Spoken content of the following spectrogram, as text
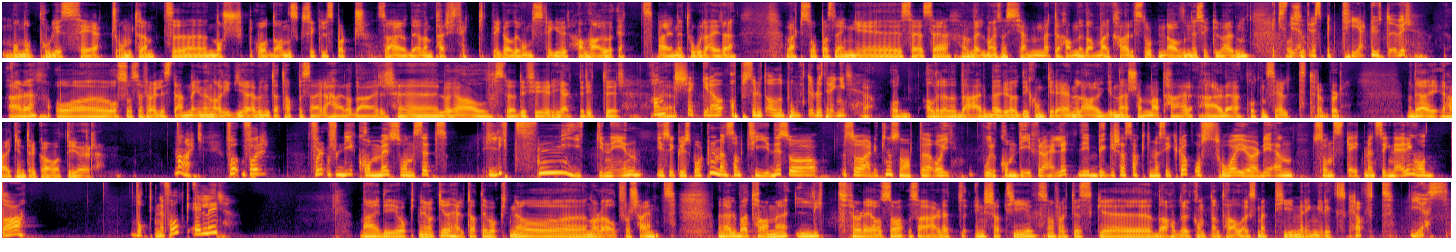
monopolisert omtrent eh, norsk og dansk sykkelsport, så er jo det den perfekte gallionsfigur. Han har jo ett bein i to leire. Vært såpass lenge i CC. Veldig mange som kjenner til han i Danmark, har et stort navn i sykkelverden. Ekstremt respektert utøver. Er det. Og også selvfølgelig standingen i Norge. Vunnet etappeseier her og der. Eh, lojal, stødig fyr, hjelperytter. Han sjekker av absolutt alle punkter du trenger. Ja. Og allerede der bør jo de konkurrerende lagene skjønne at her er det potensielt trøbbel. Men det har jeg ikke inntrykk av at de gjør. Nei, for, for, for, for de kommer sånn sett litt snikende inn i sykkelsporten, men samtidig så, så er det ikke noe sånn at oi, hvor kom de fra heller? De bygger seg sakte, men sikkert opp, og så gjør de en sånn statement-signering, og da våkner folk, eller? Nei, de våkner jo ikke i det hele tatt. De våkner jo øh, når det er altfor seint. Men jeg vil bare ta med litt før det også, så er det et initiativ som faktisk øh, Da hadde et kontinentallag som het Team Ringerikskraft. Yes.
